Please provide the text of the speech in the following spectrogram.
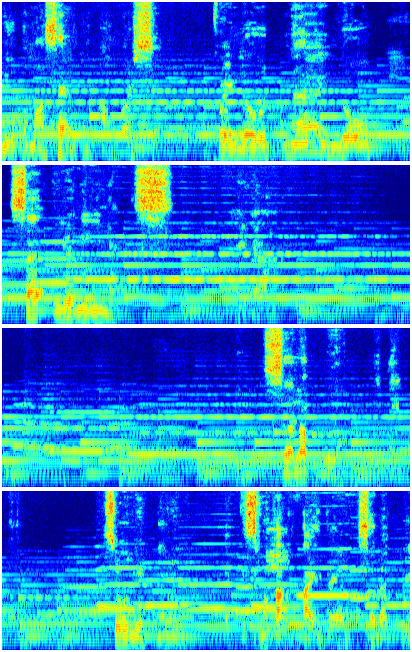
dito, mga 7 hours. For load na low sa Uninas. Kaya, sarap po dito. Sulit na at least makakakain tayo masarap na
